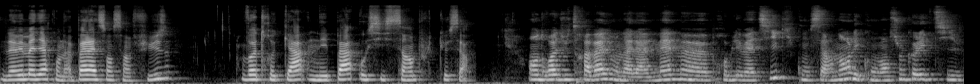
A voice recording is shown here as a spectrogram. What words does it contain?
De la même manière qu'on n'a pas la science infuse, votre cas n'est pas aussi simple que ça. En droit du travail, on a la même problématique concernant les conventions collectives.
